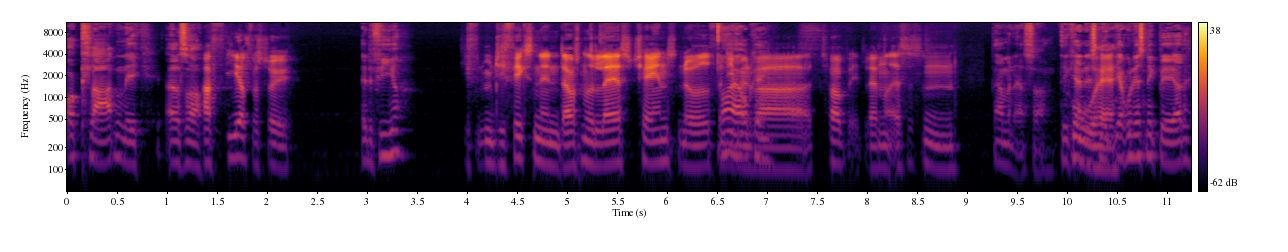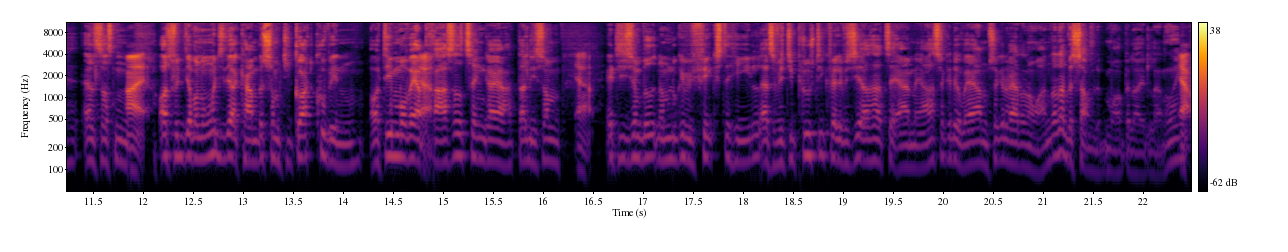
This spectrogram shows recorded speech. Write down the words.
og klarer den ikke. Altså, Har fire forsøg. er det fire? De, de fik sådan en, der var sådan noget last chance noget, fordi Nå ja, man okay. var top et eller andet. Altså sådan, Jamen altså, det kan jeg, næsten ikke, jeg kunne næsten ikke bære det. Altså sådan, Nej. Også fordi der var nogle af de der kampe, som de godt kunne vinde. Og det må være ja. Presset, tænker jeg, der ligesom, Ja. at de ligesom ved, "Nå, men nu kan vi fikse det hele. Altså hvis de pludselig kvalificerer sig til RMR, så kan det jo være, så kan det være, at der er nogle andre, der vil samle dem op eller et eller andet. Ikke? Ja.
